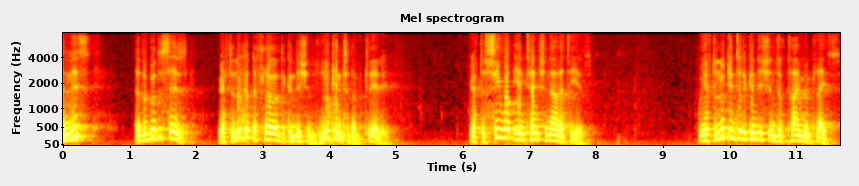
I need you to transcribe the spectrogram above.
And this, as the Buddha says, we have to look at the flow of the conditions, look into them clearly. We have to see what the intentionality is. We have to look into the conditions of time and place.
